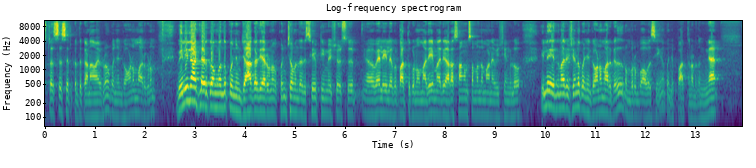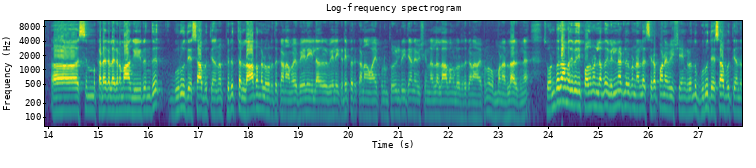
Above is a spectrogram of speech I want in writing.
ஸ்ட்ரெஸ்ஸஸ் இருக்கிறதுக்கான வாய்ப்புகளும் கொஞ்சம் கவனமாக இருக்கணும். வெளிநாட்டில் இருக்கவங்க வந்து கொஞ்சம் ஜாக்கிரதையாக இருக்கணும். கொஞ்சம் வந்து அந்த சேஃப்டி மெஷர்ஸு வேலையில் பார்த்துக்கணும். அதே மாதிரி அரசாங்கம் சம்மந்தமான விஷயங்களோ இல்லை இந்த மாதிரி விஷயங்களோ கொஞ்சம் கவனமாக இருக்கிறது ரொம்ப ரொம்ப அவசியங்க. கொஞ்சம் பார்த்து நடந்துங்க சிம் கடகலகனமாக இருந்து குரு தசாபுத்தி பெருத்த லாபங்கள் வரதுக்கான வாய்- வேலை இல்லாத வேலை கிடைப்பதற்கான வாய்ப்புகளும் தொழில் ரீதியான விஷயம் நல்ல லாபங்கள் வரதுக்கான வாய்ப்புகளும் ரொம்ப நல்லா இருக்குங்க. ஸோ ஒன்பதாம் அதிபதி பதினொன்று இல்லாமல் வெளிநாட்டில் இருக்கும் நல்ல சிறப்பான விஷயங்கள் வந்து குரு தசாபுத்தி அந்த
